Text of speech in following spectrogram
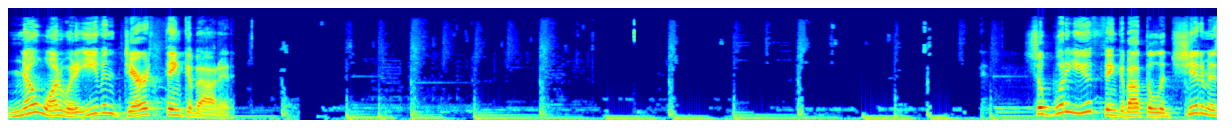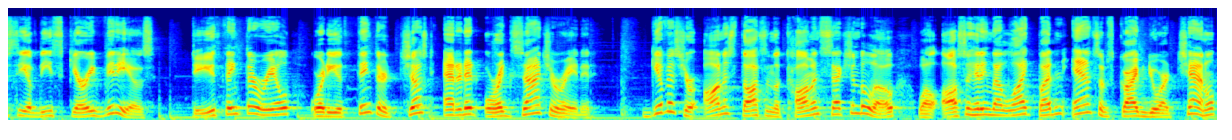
No one would even dare think about it. So, what do you think about the legitimacy of these scary videos? Do you think they're real, or do you think they're just edited or exaggerated? Give us your honest thoughts in the comments section below, while also hitting that like button and subscribing to our channel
